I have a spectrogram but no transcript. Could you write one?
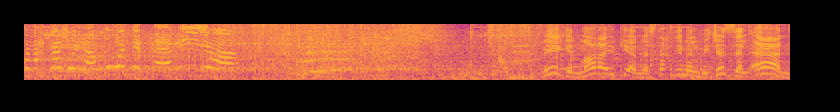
سنحتاج إلى قوة نارية ميغن ما رأيك أن نستخدم المجز الآن؟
